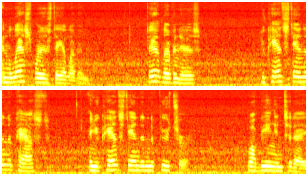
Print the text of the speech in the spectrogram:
and the last one is day 11. Day 11 is you can't stand in the past and you can't stand in the future while being in today.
